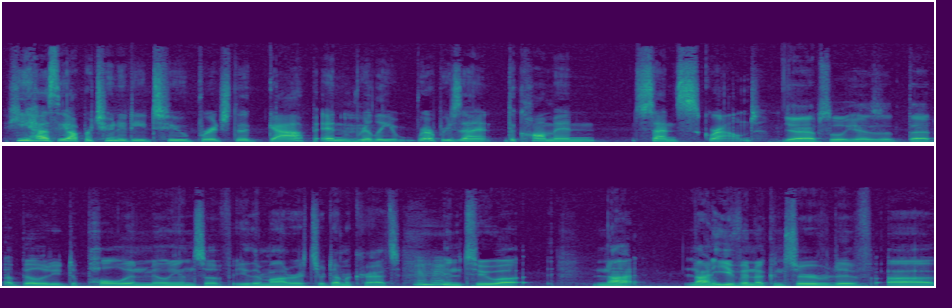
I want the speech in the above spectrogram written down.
he has the opportunity to bridge the gap and really represent the common sense ground. Yeah, absolutely. He has a, that ability to pull in millions of either moderates or Democrats Mm-hmm. into uh, not not even a conservative uh,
